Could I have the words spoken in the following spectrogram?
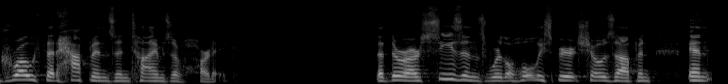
growth that happens in times of heartache. That there are seasons where the Holy Spirit shows up, and, and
